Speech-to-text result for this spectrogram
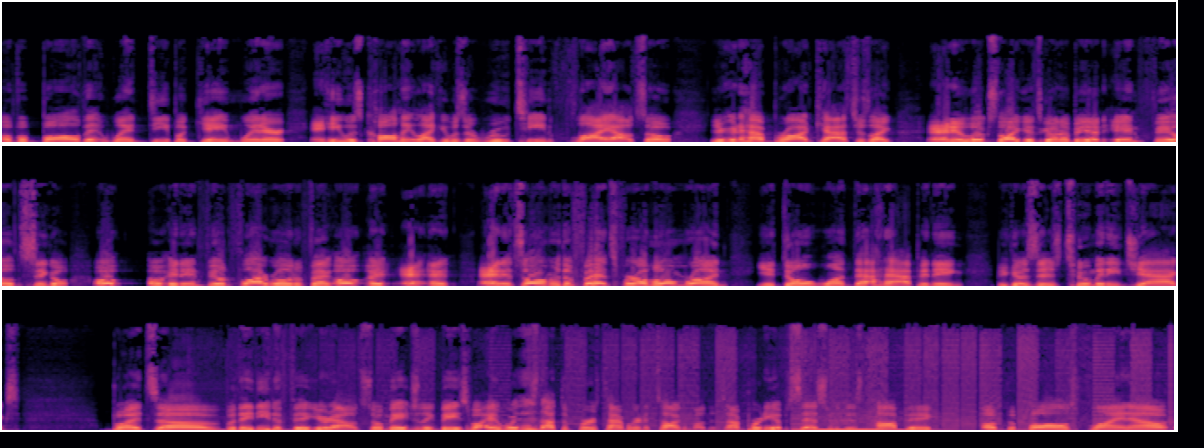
of a ball that went deep, a game winner, and he was calling it like it was a routine fly out. So you're going to have broadcasters like, and it looks like it's going to be an infield single. Oh, oh, an infield fly rule in effect. Oh, and, and, and it's over the fence for a home run. You don't want that happening because there's too many jacks. But uh, but they need to figure it out. So Major League Baseball, and this is not the first time we're going to talk about this. I'm pretty obsessed with this topic of the balls flying out,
